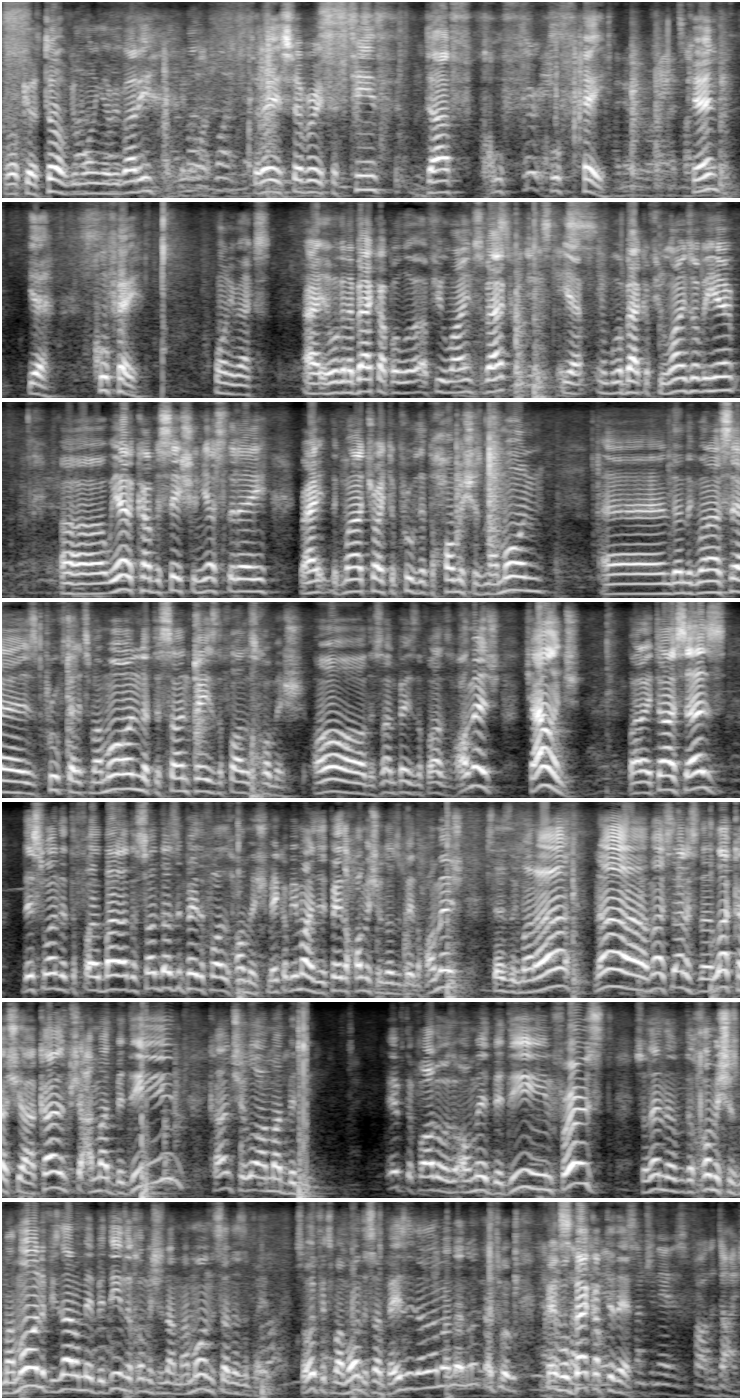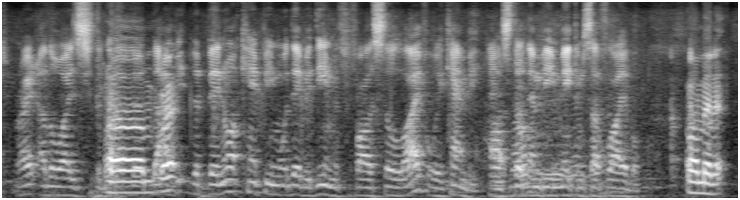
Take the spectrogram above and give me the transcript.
Boker Tov. Good morning, everybody. Today is February 15th. Daf Chuf Chuf Hey. Ken? Yeah. Chuf Hey. Morning, Max. All right, we're going to back up a, a few lines back. Yeah, and we'll go back a few lines over here. Uh, we had a conversation yesterday, right? The Gemara tried to prove that the Homish is Mammon. And then the Gemara says, proof that it's Mammon, that the son pays the father's Homish. Oh, the son pays the father's Homish? Challenge. Baraita says, this one that the father, the son doesn't pay the father's homish. Make up your mind. Does he pay the homish or doesn't pay the homish? Says the Gemara, no, it's not la kashya. Kan amad bedin, kan shelo amad bedin. If the father was omid bedin first, so then the, the chomish is mamon. If he's not omid bedin, the chomish is not mamon. The son doesn't pay. So if it's mamon, the son pays it. That's what. Okay, we'll back up to there. Assumption there is the father died, right? Otherwise, the, Um, the, the, right. the benor can't be modeh bedim if the father's still alive, or he can be, and still then be make himself liable. One minute.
